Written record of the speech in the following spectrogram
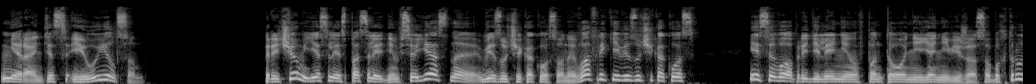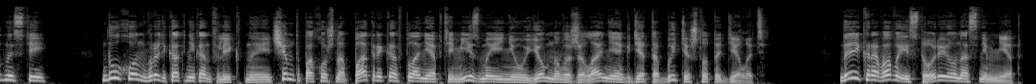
Мирантис и Уилсон. Причем, если с последним все ясно, везучий кокос он и в Африке везучий кокос, и с его определением в пантеоне я не вижу особых трудностей, дух он вроде как не конфликтный, чем-то похож на Патрика в плане оптимизма и неуемного желания где-то быть и что-то делать. Да и кровавой истории у нас с ним нет.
